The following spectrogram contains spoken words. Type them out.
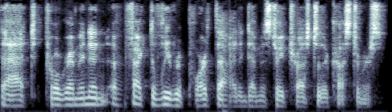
that program and then effectively report that and demonstrate trust to their customers.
